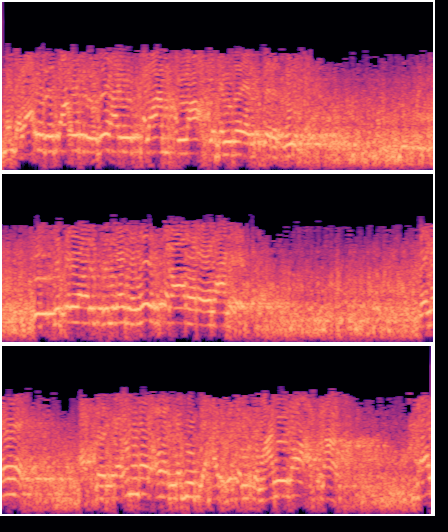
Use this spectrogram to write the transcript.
میں دوائی دیتا ہوں کہ مجھے علیہ السلام اللہ کے بندے اور اس کے رسول اس فکر اور اس جملے میں یہ کہ میں اپنے پیغمبر اور نبی کے ہر حکم کو مانے گا، اپنا ہر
